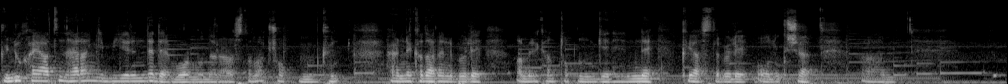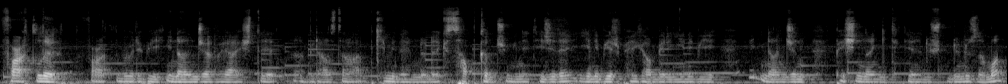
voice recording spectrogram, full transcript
günlük hayatın herhangi bir yerinde de Mormonlara rastlamak çok mümkün. Her ne kadar hani böyle Amerikan toplumunun geneline kıyasla böyle oldukça um, farklı farklı böyle bir inanca veya işte biraz daha kimilerinin yönelik sapkın çünkü neticede yeni bir peygamberin yeni bir inancın peşinden gittiklerini düşündüğünüz zaman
